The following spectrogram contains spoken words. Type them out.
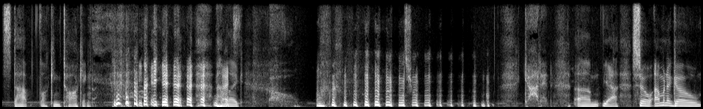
stop fucking talking. I'm like, oh. Got it. Um, yeah. So I'm going to go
